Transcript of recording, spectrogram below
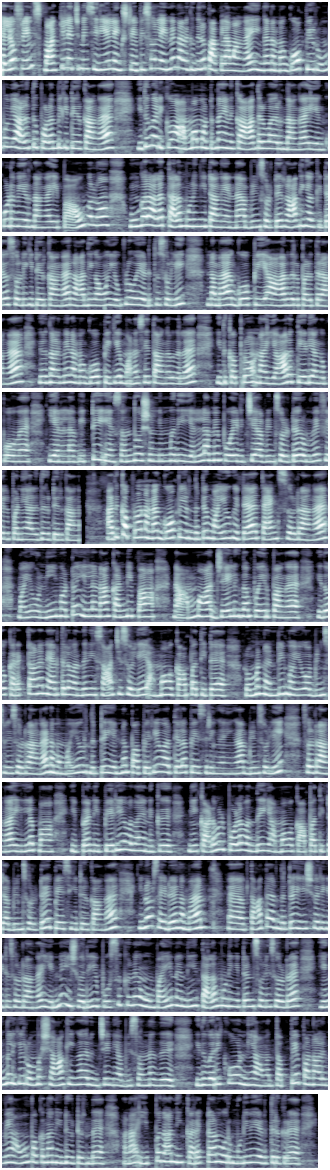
Hello friends Baakiyalakshmi serial next எபிசோடில் என்ன நடக்குதுன்னு பார்க்கலாம் வாங்க இங்கே நம்ம கோபி ரொம்பவே அழுது புலம்பிக்கிட்டே இருக்காங்க. இது வரைக்கும் அம்மா மட்டும்தான் எனக்கு ஆதரவாக இருந்தாங்க. என் கூடவே இருந்தாங்க. இப்போ அவங்களும் உங்களால் தலை முழுங்கிட்டாங்க என்ன அப்படின்னு சொல்லிட்டு ராதிகா கிட்ட சொல்லிக்கிட்டு இருக்காங்க. ராதிகாவும் எவ்வளவோ எடுத்து சொல்லி நம்ம கோபியை ஆறுதல் படுத்துகிறாங்க இருந்தாலுமே நம்ம கோபிக்கு மனசே தாங்குறதில்ல. இதுக்கப்புறம் நான் யாரை தேடி அங்கே போவேன்? என்னை விட்டு என் சந்தோஷம் நிம்மதி எல்லாமே போயிடுச்சு அப்படின்னு சொல்லிட்டு ரொம்பவே ஃபீல் பண்ணி அழுது அழுதுகிட்டு இருக்காங்க. அதுக்கப்புறம் நம்ம கோபி இருந்துட்டு மயு கிட்ட தேங்க்ஸ் சொல்கிறாங்க மயு நீ மட்டும் இல்லைனா கண்டிப்பாக நான் அம்மா ஜெயிலுக்கு தான் போயிருப்பாங்க. ஏதோ கரெக்டான நேரத்தில் வந்து நீ சாட்சி சொல்லி அம்மாவை காப்பாற்றிட்ட ரொம்ப நன்றி மயு அப்படின்னு சொல்லி சொல்கிறாங்க நம்ம மயு இருந்துட்டு என்னப்பா பெரிய வார்த்தையெல்லாம் பேசுகிறீங்க நீங்கள் அப்படின்னு சொல்லி சொல்கிறாங்க இல்லைப்பா இப்போ நீ பெரியவ தான் எனக்கு. நீ கடவுள் போல் வந்து என் அம்மாவை காப்பாற்றிட்ட அப்படின்னு சொல்லிட்டு பேசிக்கிட்டு இருக்காங்க. இன்னொரு சைடு நம்ம தாத்தா இருந்துட்டு ஈஸ்வரி கிட்ட சொல்கிறாங்க என்ன ஈஸ்வரி பொசுக்குன்னு உன் பையனை நீ தலை முடிங்கிட்டேன்னு சொல்லி சொல்கிற எங்களுக்கே ரொம்ப ஷாக்கிங்காக இருந்துச்சு நீ அப்படி சொன்னது. இது வரைக்கும் நீ அவன் தப்பே பண்ணாலுமே அவன் பக்கம் தான் நின்றுக்கிட்டு இருந்த. ஆனால் இப்போ தான் நீ கரெக்டான ஒரு முடிவே எடுத்திருக்கிற.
